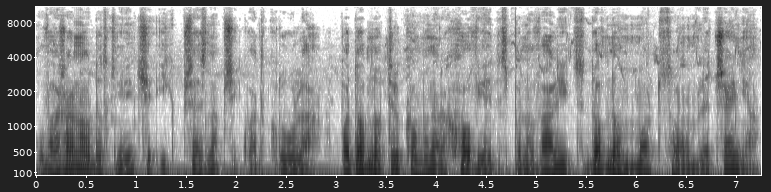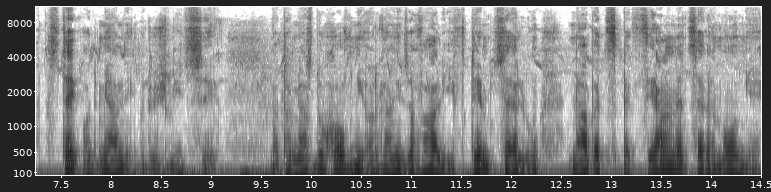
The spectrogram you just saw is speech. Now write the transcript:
uważano dotknięcie ich przez na przykład króla. Podobno tylko monarchowie dysponowali cudowną mocą leczenia z tej odmiany gruźlicy. Natomiast duchowni organizowali w tym celu nawet specjalne ceremonie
